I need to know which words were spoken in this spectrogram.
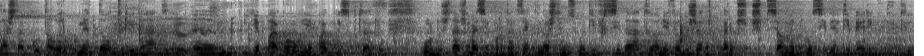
lá está com o tal argumento da autoridade, um, e, apagam, e apagam isso. Portanto, um dos dados mais importantes é que nós temos uma diversidade ao nível do género quercus, especialmente do Ocidente Ibérico, que,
